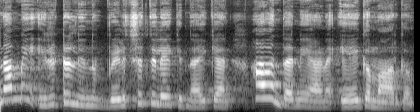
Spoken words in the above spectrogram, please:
നമ്മെ ഇരുട്ടിൽ നിന്നും വെളിച്ചത്തിലേക്ക് നയിക്കാൻ അവൻ തന്നെയാണ് ഏകമാർഗം.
